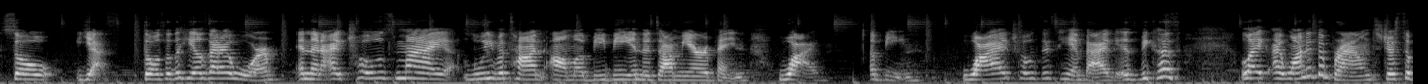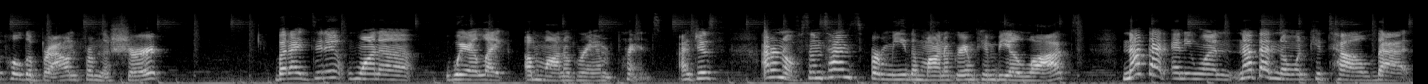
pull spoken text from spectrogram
So yes those are the heels that i wore. And then i chose my louis vuitton alma bb in the damier bean why? A bean. Why i chose this handbag is because like i wanted the browns just to pull the brown from the shirt but i didn't want to wear like a monogram print. I just i don't know. Sometimes for me the monogram can be a lot. Not that anyone not that no one could tell that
